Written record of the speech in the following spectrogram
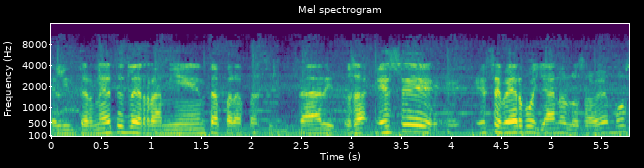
el internet es la herramienta para facilitar, y, o sea, ese, ese verbo ya no lo sabemos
